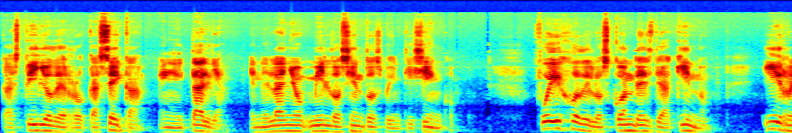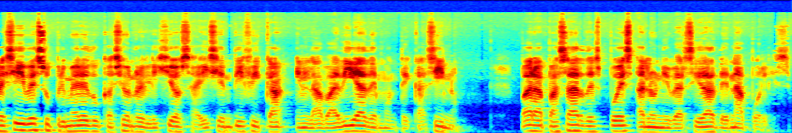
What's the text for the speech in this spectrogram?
castillo de Rocaseca, en Italia, en el año 1225. Fue hijo de los condes de Aquino y recibe su primera educación religiosa y científica en la abadía de Montecassino, para pasar después a la Universidad de Nápoles.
